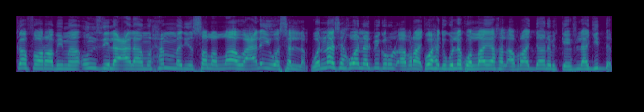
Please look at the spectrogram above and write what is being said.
كفر بما أنزل على محمد صلى الله عليه وسلم. والناس يا إخواننا اللي بيقروا الأبراج واحد يقول لك والله يا أخي الأبراج ده أنا بتكيف لها جدا.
